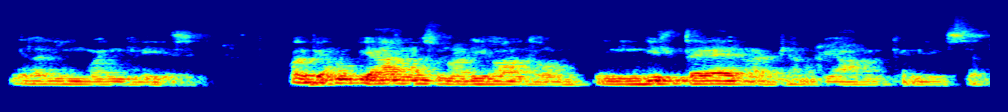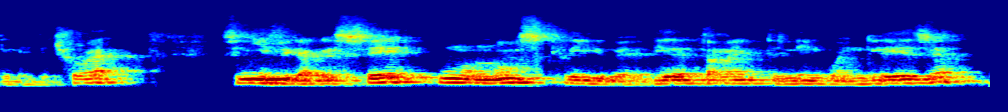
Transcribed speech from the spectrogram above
della lingua inglese. Poi piano piano sono arrivato in Inghilterra e piano piano anche negli Stati Uniti. Cioè significa che se uno non scrive direttamente in lingua inglese,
